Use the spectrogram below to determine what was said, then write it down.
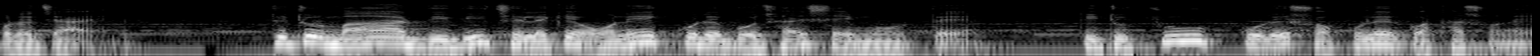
পড়ে যায়। টিটুর মা আর দিদি ছেলেকে অনেক করে বোঝায় সেই মুহূর্তে। টিটু চুপ করে সকলের কথা শোনে।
